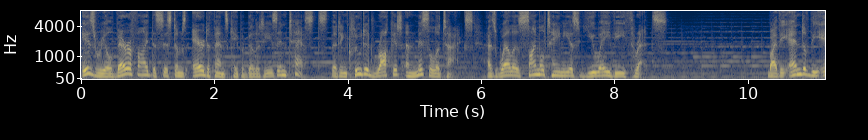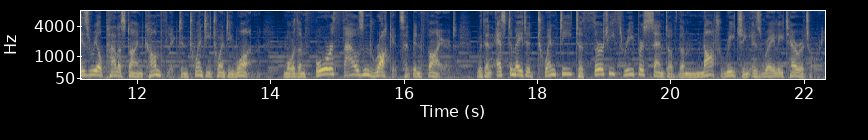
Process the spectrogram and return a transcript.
Israel verified the system's air defense capabilities in tests that included rocket and missile attacks, as well as simultaneous UAV threats. By the end of the Israel-Palestine conflict in 2021, more than 4,000 rockets had been fired, with an estimated 20 to 33% of them not reaching Israeli territory.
